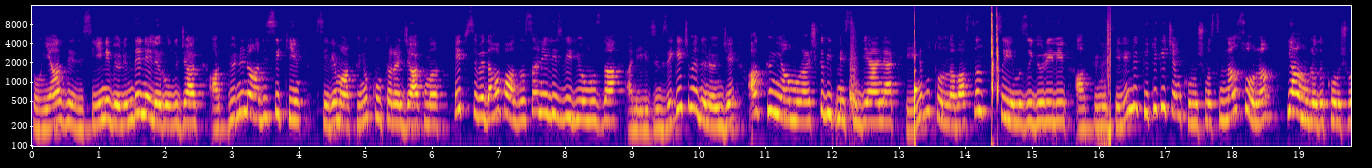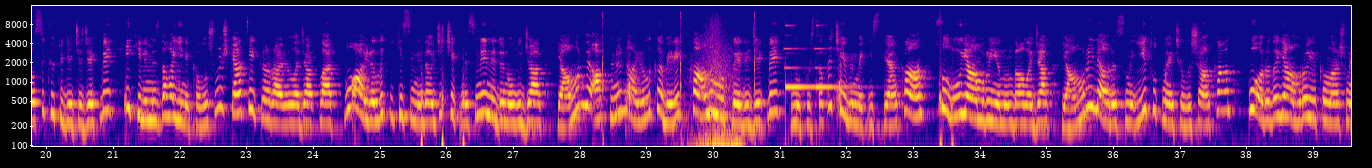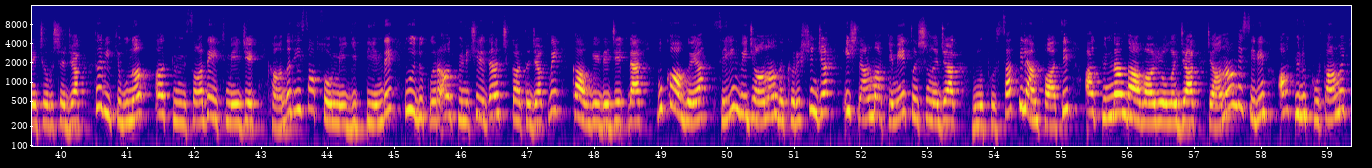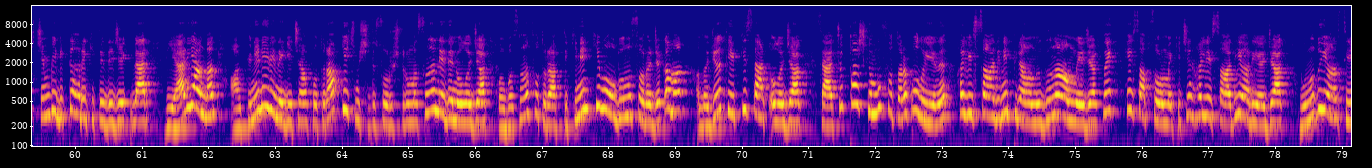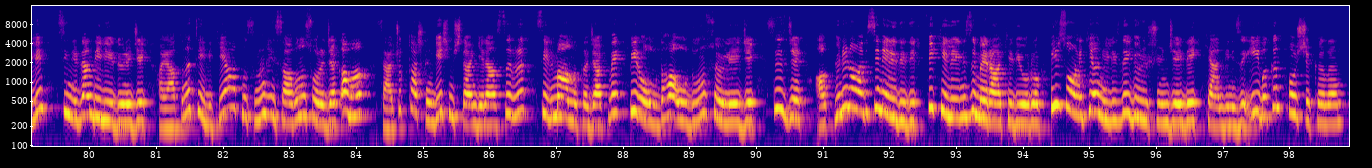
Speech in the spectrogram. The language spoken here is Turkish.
Son Yaz dizisi yeni bölümde neler olacak? Akgün'ün abisi kim? Selim Akgün'ü kurtaracak mı? Hepsi ve daha fazlası analiz videomuzda. Analizimize geçmeden önce Akgün Yağmur aşkı bitmesin diyenler beğeni butonuna bassın sayımızı görelim. Akgün'ün Selim'le kötü geçen konuşmasından sonra Yağmur'la da konuşması kötü geçecek ve ikilimiz daha yeni kavuşmuşken tekrar ayrılacaklar. Bu ayrılık ikisinin de acı çekmesine neden olacak. Yağmur ve Akgün'ün ayrılık haberi Kaan'ı mutlu edecek ve bunu fırsata çevirmek isteyen Kaan soluğu Yağmur'un yanında alacak. Yağmur ile arasını iyi tutmaya çalışan Kaan bu arada Yağmur'a yakınlaşmaya çalışacak. Tabii ki buna Akgün müsaade etmeyecek. Kaan'dan hesap sormaya gittiğinde duydukları Akgün'ü çileden çıkartacak ve kavga edecekler. Bu kavgaya Selim ve Canan da karışınca işler mahkemeye taşınacak. Bunu fırsat bilen Fatih Akgün'den davacı olacak. Canan ve Selim Akgün'ü kurtarmak için birlikte hareket edecekler. Diğer yandan Akgün'ün eline geçen fotoğraf geçmişi soruşturmasına neden olacak. Babasına fotoğraftaki kim olduğunu soracak ama alacağı tepki sert olacak. Selçuk Taşkın bu fotoğraf olayını Halil Saadet'in planladığını anlayacak ve hesap sormak için Halil Saadet'i arayacak. Bunu duyan Selim sinirden deliye dönecek. Hayatını tehlikeye atmasının hesabını soracak ama Selçuk Taşkın geçmişten gelen sırrı Selim'e anlatacak ve bir oğlu daha olduğunu söyleyecek. Sizce Akgün'ün abisi nerededir? Fikirlerinizi merak ediyorum. Bir sonraki analizde görüşünceye dek kendinize iyi bakın. Hoşçakalın.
